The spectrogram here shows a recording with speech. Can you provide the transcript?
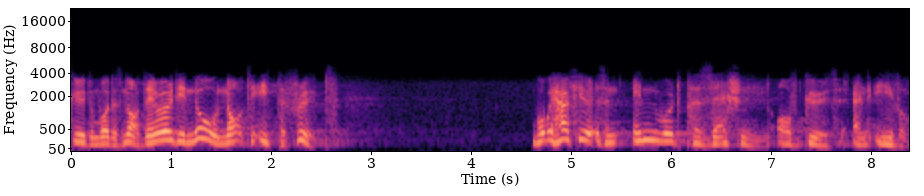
good and what is not. They already know not to eat the fruit. What we have here is an inward possession of good and evil,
